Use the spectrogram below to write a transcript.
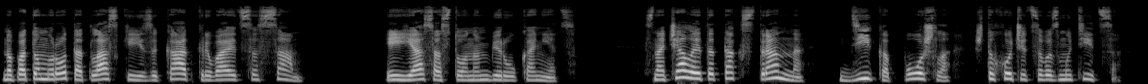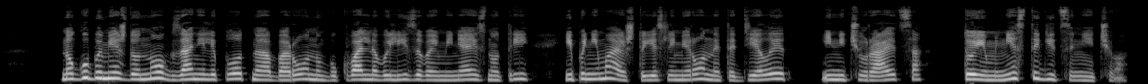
но потом рот от ласки языка открывается сам, и я со стоном беру конец. Сначала это так странно — дико, пошло, что хочется возмутиться. Но губы между ног заняли плотную оборону, буквально вылизывая меня изнутри, и понимая, что если Мирон это делает и не чурается, то и мне стыдиться нечего.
